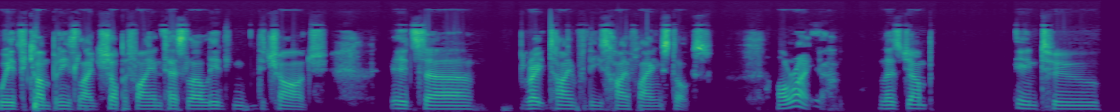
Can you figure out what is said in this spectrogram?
with companies like Shopify and Tesla leading the charge. It's a great time for these high flying stocks. All right, let's jump into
